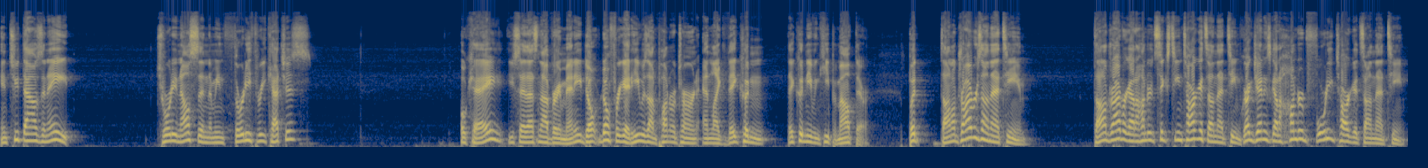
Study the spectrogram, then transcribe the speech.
In 2008, Jordy Nelson, I mean, 33 catches. Okay, you say that's not very many. Don't don't forget he was on punt return and like they couldn't they couldn't even keep him out there. But Donald Driver's on that team. Donald Driver got 116 targets on that team. Greg Jennings got 140 targets on that team.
